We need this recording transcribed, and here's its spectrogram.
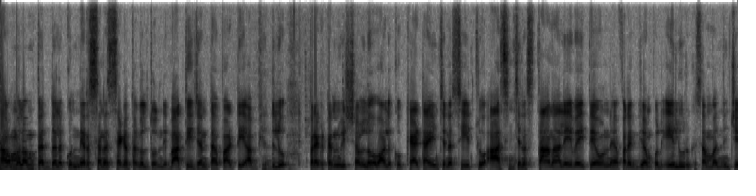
కమలం పెద్దలకు నిరసన సెగ తగులుతుంది. భారతీయ జనతా పార్టీ అభ్యర్థులు ప్రకటన విషయంలో వాళ్ళకు కేటాయించిన సీట్లు ఆశించిన స్థానాలు ఏవైతే ఉన్నాయో ఫర్ ఎగ్జాంపుల్ ఏలూరుకి సంబంధించి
